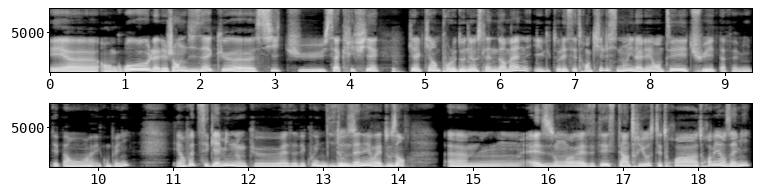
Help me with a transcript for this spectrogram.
Et euh, en gros, la légende disait que euh, si tu sacrifiais quelqu'un pour le donner au Slenderman, il te laissait tranquille, sinon il allait hanter et tuer ta famille, tes parents euh, et compagnie. Et en fait, ces gamines, donc euh, elles avaient quoi, une dizaine 12. d'années, ouais, 12 ans. Elles ont, elles étaient, c'était un trio, c'était trois, trois meilleures amies.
